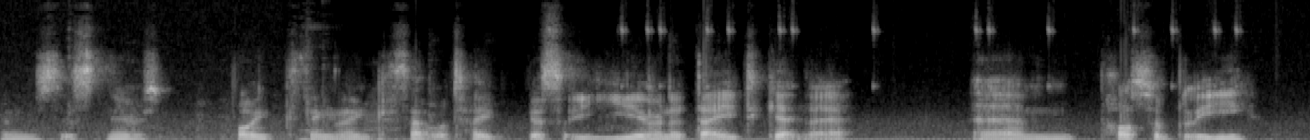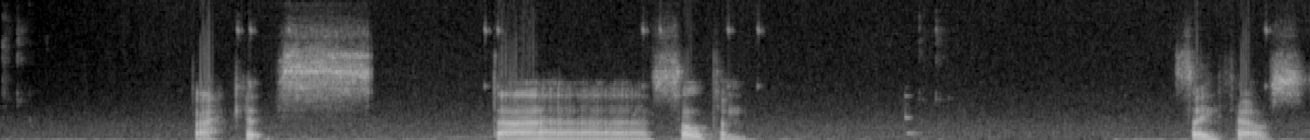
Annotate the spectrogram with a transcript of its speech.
Where's this nearest bike thing then? Because that will take us a year and a day to get there. Um, possibly back at S- uh, Sultan. Safe house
